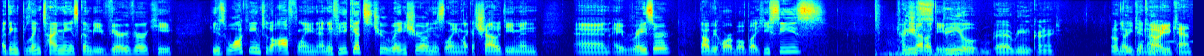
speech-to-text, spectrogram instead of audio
I think Blink timing is going to be very, very key. He's walking into the off lane, and if he gets two range hero in his lane, like a Shadow Demon and a Razor, that would be horrible. But he sees Can The you Shadow Demon. steal uh, reincarnate? I don't No, think you you cannot. No, can. you can't.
